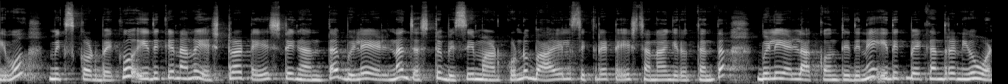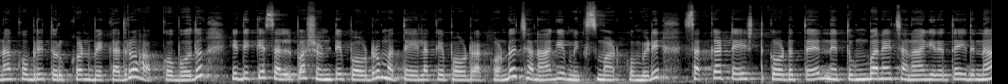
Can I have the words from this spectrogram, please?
ನೀವು ಮಿಕ್ಸ್ ಕೊಡಬೇಕು. ಇದಕ್ಕೆ ನಾನು ಎಕ್ಸ್ಟ್ರಾ ಟೇಸ್ಟಿಗೆ ಅಂತ ಬಿಳೆ ಎಳ್ಳನ್ನ ಜಸ್ಟ್ ಬಿಸಿ ಮಾಡಿಕೊಂಡು ಬಾಯಲ್ಲಿ ಸಿಕ್ಕರೆ ಟೇಸ್ಟ್ ಚೆನ್ನಾಗಿರುತ್ತೆ ಅಂತ ಬಿಳಿ ಎಳ್ಳು ಹಾಕ್ಕೊತಿದ್ದೀನಿ. ಇದಕ್ಕೆ ಬೇಕಂದರೆ ನೀವು ಒಣ ಕೊಬ್ಬರಿ ತುರ್ಕೊಂಡು ಬೇಕಾದರೂ ಹಾಕ್ಕೋಬೋದು. ಇದಕ್ಕೆ ಸ್ವಲ್ಪ ಶುಂಠಿ ಪೌಡ್ರು ಮತ್ತು ಏಲಕ್ಕಿ ಪೌಡ್ರ್ ಹಾಕ್ಕೊಂಡು ಚೆನ್ನಾಗಿ ಮಿಕ್ಸ್ ಮಾಡ್ಕೊಂಬಿಡಿ. ಸಕ್ಕ ಟೇಸ್ಟ್ ಕೊಡುತ್ತೆ. ತುಂಬಾ ಚೆನ್ನಾಗಿರುತ್ತೆ. ಇದನ್ನು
